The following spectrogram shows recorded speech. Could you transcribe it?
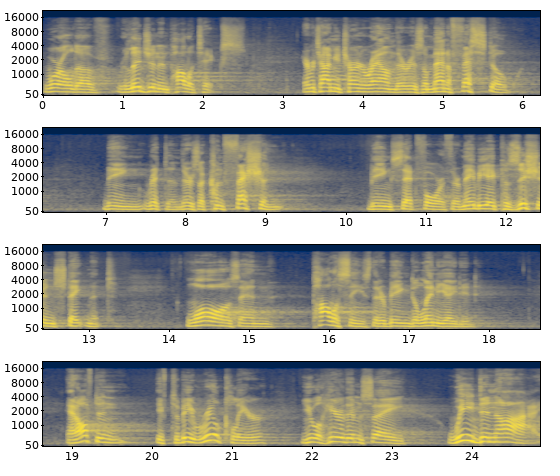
world of religion and politics. Every time you turn around, there is a manifesto being written, there's a confession being set forth, there may be a position statement, laws and policies that are being delineated And often, if to be real clear, you will hear them say, We deny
